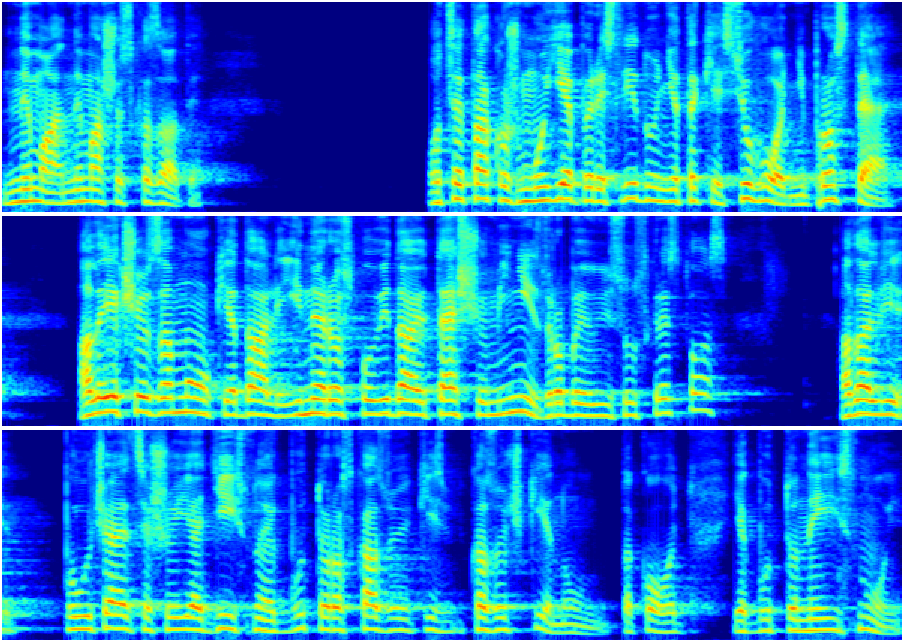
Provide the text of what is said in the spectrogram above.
нема, нема що сказати. Оце також моє переслідування таке сьогодні, просте. Але якщо замовк я далі і не розповідаю те, що мені зробив Ісус Христос, а далі виходить, що я дійсно як будто розказую якісь казочки, ну, такого як будто не існує.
